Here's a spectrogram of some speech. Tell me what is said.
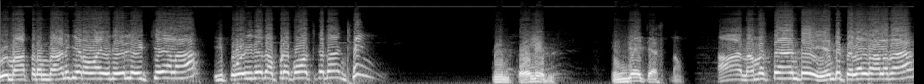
ఈ మాత్రం దానికి ఇరవై ఐదేళ్ళు లేట్ చేయాలా? ఈ పోయిదేది అప్పుడే పోవచ్చు కదా. మేము పోలేదు. ఎంజాయ్ చేస్తున్నాం. ఆ నమస్తే అంటే ఏంటి పిల్లలు రాలదా?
